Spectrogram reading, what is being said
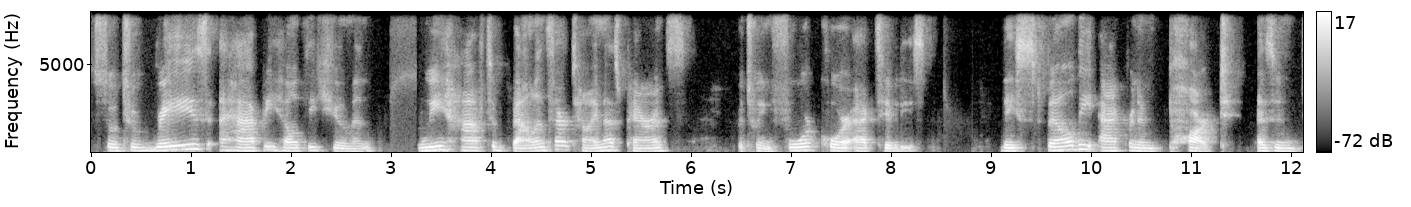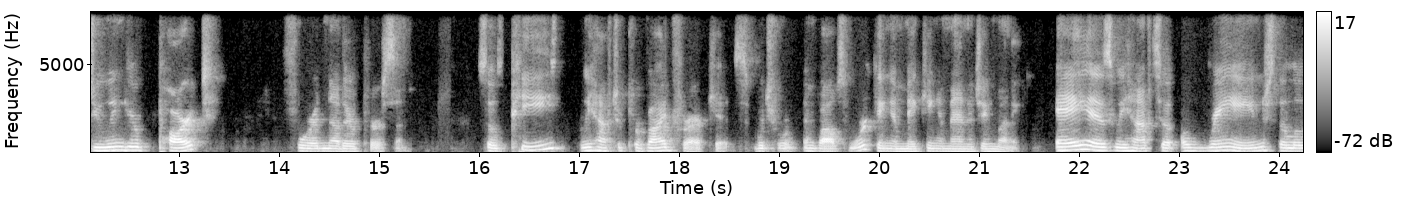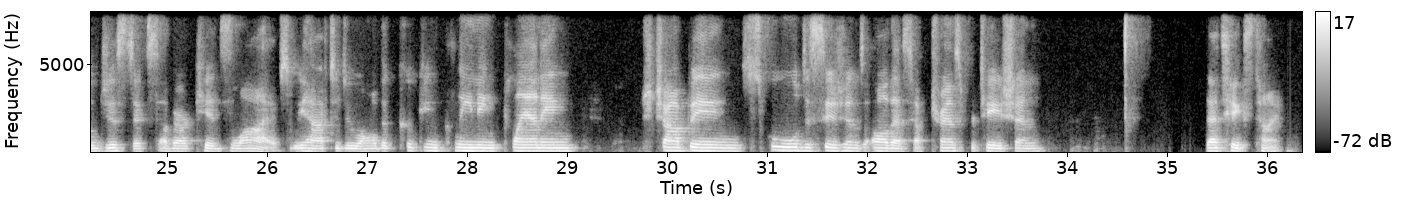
So, to raise a happy, healthy human, we have to balance our time as parents between four core activities. They spell the acronym PART, as in doing your part for another person. So, P, we have to provide for our kids, which involves working and making and managing money. A is we have to arrange the logistics of our kids' lives. We have to do all the cooking, cleaning, planning, shopping, school decisions, all that stuff, transportation. That takes time.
